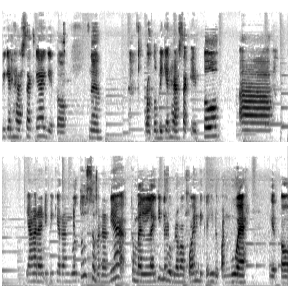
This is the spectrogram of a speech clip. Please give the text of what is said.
bikin hashtagnya gitu. Nah, waktu bikin hashtag itu uh, yang ada di pikiran gue tuh sebenarnya kembali lagi di beberapa poin di kehidupan gue gitu.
